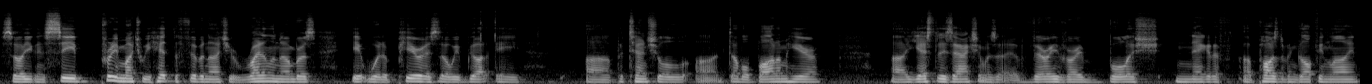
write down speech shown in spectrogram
So you can see pretty much we hit the Fibonacci right on the numbers. It would appear as though we've got a uh, potential uh, double bottom here. Uh, yesterday's action was a very, very bullish, negative, uh, positive engulfing line.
